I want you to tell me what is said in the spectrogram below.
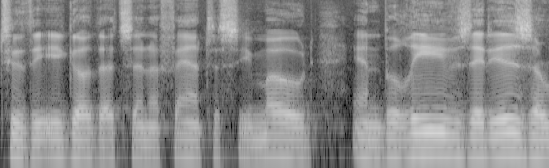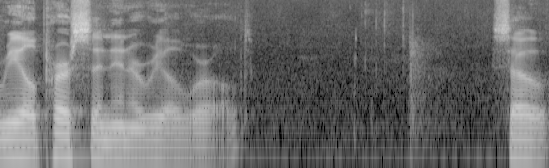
to the ego that's in a fantasy mode and believes it is a real person in a real world. So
